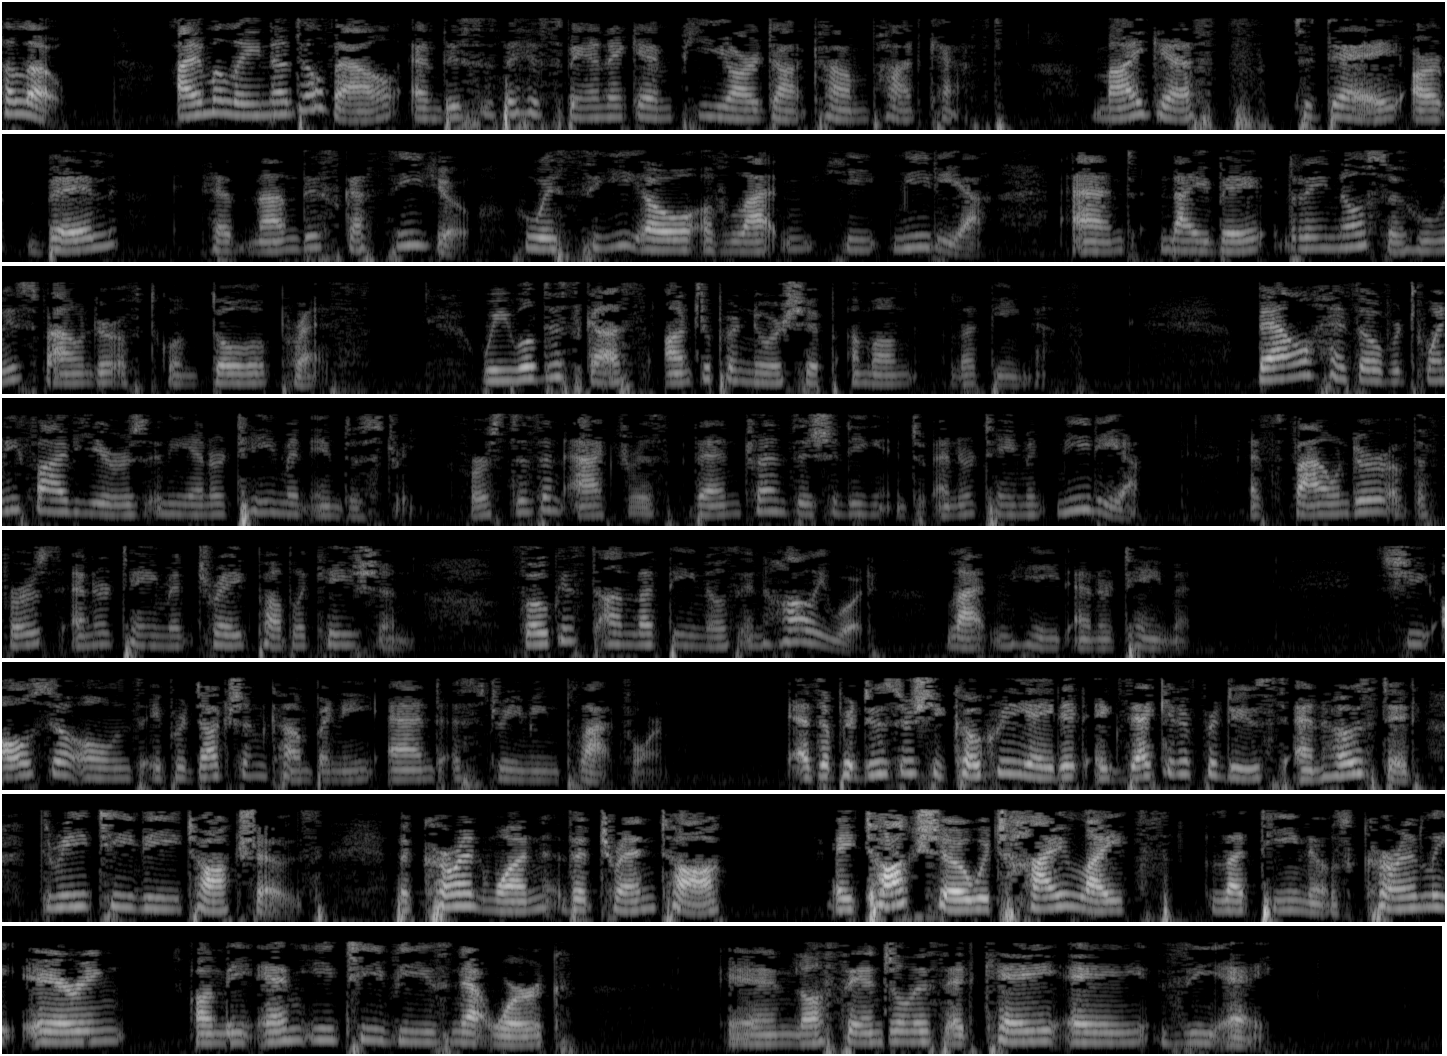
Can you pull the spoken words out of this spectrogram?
Hello, I'm Elena Del Val, and this is the HispanicMPR.com podcast. My guests today are Bel Hernandez Castillo, who is CEO of Latin Heat Media, and Naibe Reynoso, who is founder of Con Todo Press. We will discuss entrepreneurship among Latinas. Bel has over 25 years in the entertainment industry, first as an actress, then transitioning into entertainment media as founder of the first entertainment trade publication focused on Latinos in Hollywood, Latin Heat Entertainment. She also owns a production company and a streaming platform. As a producer, she co-created, executive produced, and hosted three TV talk shows. The current one, The Trend Talk, a talk show which highlights Latinos, currently airing on the METV's network in Los Angeles at KAZA.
